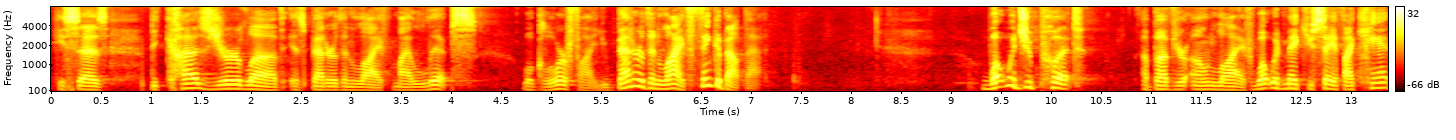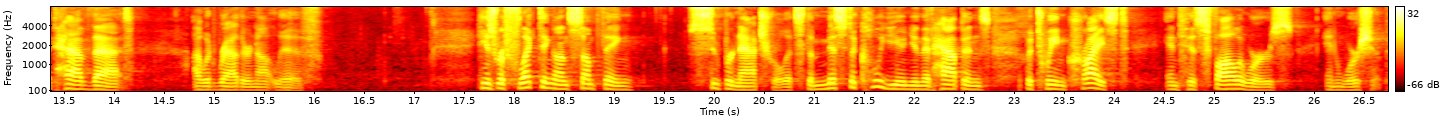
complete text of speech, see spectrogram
He says, Because your love is better than life, my lips will glorify you. Better than life. Think about that. What would you put above your own life? What would make you say, if I can't have that, I would rather not live? He's reflecting on something supernatural. It's the mystical union that happens between Christ and his followers in worship,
